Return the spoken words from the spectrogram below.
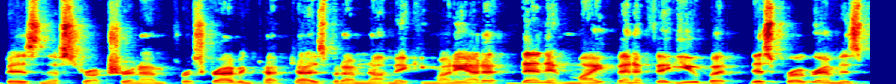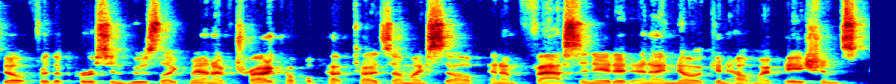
business structure and I'm prescribing peptides, but I'm not making money at it, then it might benefit you. But this program is built for the person who's like, man, I've tried a couple peptides on myself and I'm fascinated and I know it can help my patients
